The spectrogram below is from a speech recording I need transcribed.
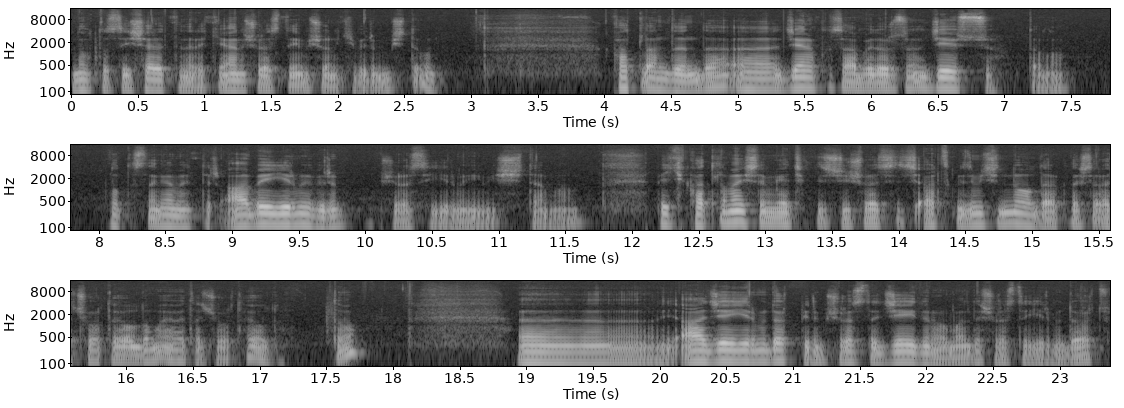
noktası işaretlenerek yani şurası neymiş 12 birimmiş değil mi? Katlandığında e, C noktası AB doğrusunun C üssü. Tamam noktasına geometridir. AB 20 birim. Şurası 20'ymiş. Tamam. Peki katlama işlemi gerçekleştiği için şurası artık bizim için ne oldu arkadaşlar? Açıortay oldu mu? Evet açıortay oldu. Tamam. Ee, AC 24 birim. Şurası da C'ydi normalde. Şurası da 24.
